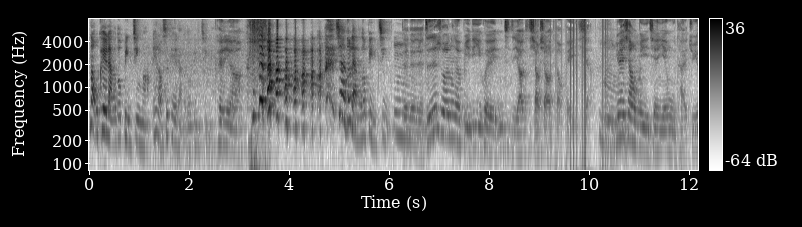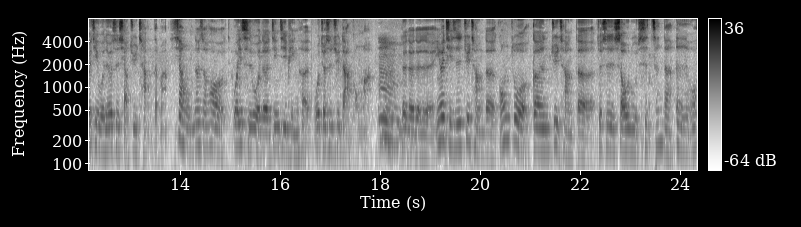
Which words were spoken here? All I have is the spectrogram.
那我可以两个都并进吗？诶，老师可以两个都并进吗？可以啊。现在都两个都并进，嗯，对对对，只是说那个比例会你自己要小小的调配一下。嗯，因为像我们以前演舞台剧，尤其我就是小剧场的嘛，像我们那时候维持我的经济平衡，我就是去打工嘛。嗯，对对对对，因为其实剧场的工作跟剧场的就是收入是真的，呃，我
